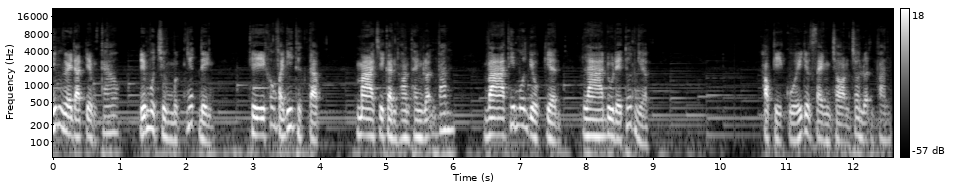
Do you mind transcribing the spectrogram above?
Những người đạt điểm cao đến một trường mực nhất định thì không phải đi thực tập, mà chỉ cần hoàn thành luận văn và thi môn điều kiện là đủ để tốt nghiệp. Học kỳ cuối được dành tròn cho luận văn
